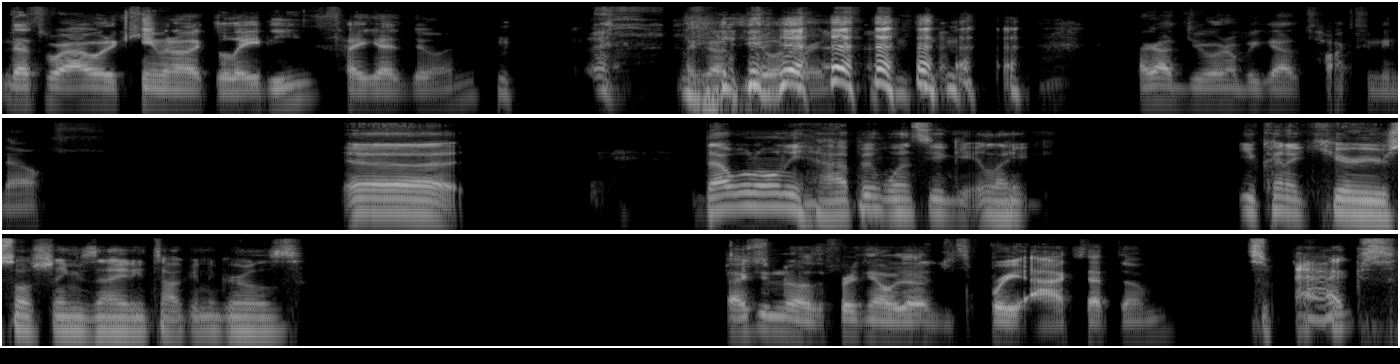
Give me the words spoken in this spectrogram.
That's where I would have came in like, ladies, how you guys doing? I got deodorant. I got deodorant, but you gotta talk to me now. uh that will only happen once you get like you kind of cure your social anxiety talking to girls. Actually, no, the first thing I would do is just spray axe at them, Some axe,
